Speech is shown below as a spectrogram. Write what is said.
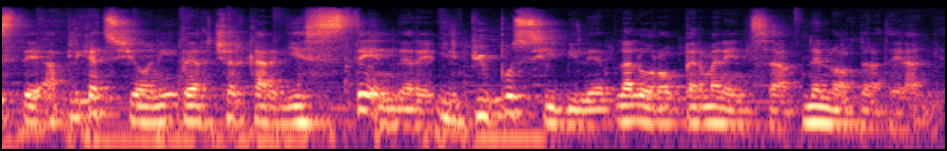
queste applicazioni per cercare di estendere il più possibile la loro permanenza nel nord della Thailandia.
